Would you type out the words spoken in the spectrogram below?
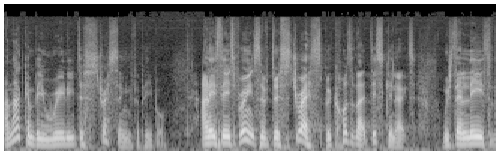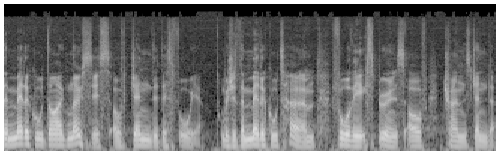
and that can be really distressing for people. And it's the experience of distress because of that disconnect which then leads to the medical diagnosis of gender dysphoria, which is the medical term for the experience of transgender.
